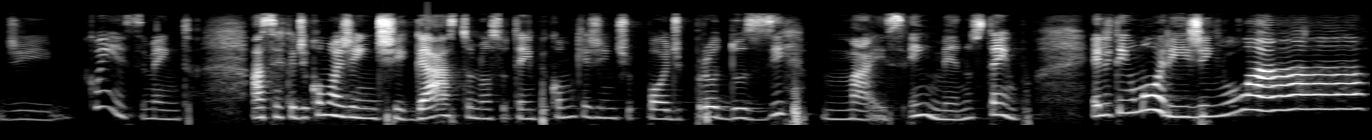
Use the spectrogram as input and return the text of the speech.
de conhecimento acerca de como a gente gasta o nosso tempo e como que a gente pode produzir mais em menos tempo, ele tem uma origem lá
